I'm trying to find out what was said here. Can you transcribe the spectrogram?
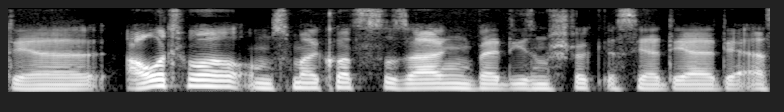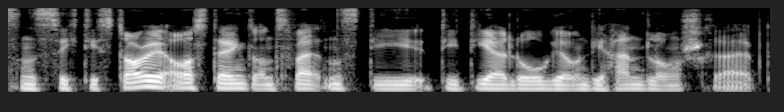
Der Autor, um es mal kurz zu sagen, bei diesem Stück ist ja der, der erstens sich die Story ausdenkt und zweitens die, die Dialoge und die Handlung schreibt.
